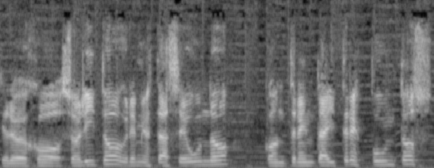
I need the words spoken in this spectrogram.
que lo dejó solito. Gremio está segundo con 33 puntos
